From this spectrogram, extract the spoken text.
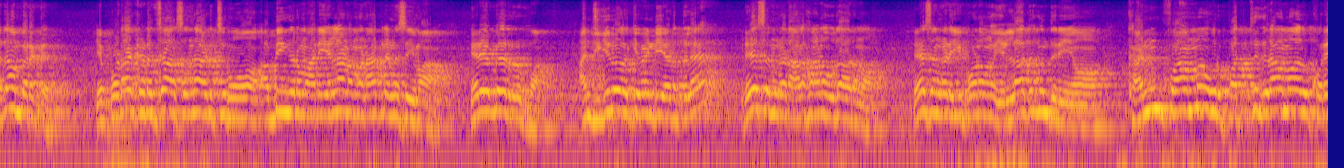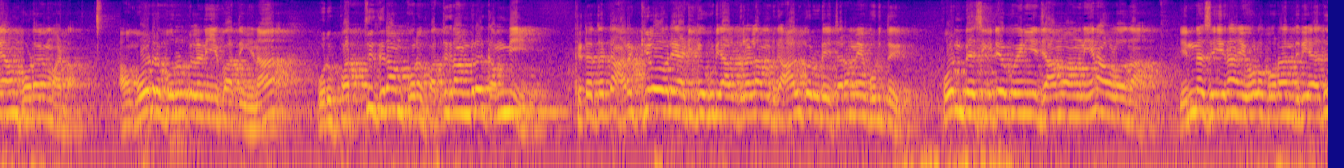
அதான் பறக்கத்து. எப்படா கிடைச்சா அசந்தா அடிச்சிருவோம் அப்படிங்கிற மாதிரியெல்லாம் நம்ம நாட்டில் என்ன செய்வான்? நிறைய பேர் இருப்பான். அஞ்சு கிலோ வைக்க வேண்டிய இடத்துல ரேஷன் கடை அழகான உதாரணம். ரேஷன் கடைக்கு போனவங்க எல்லாத்துக்கும் தெரியும். கன்ஃபார்மாக ஒரு பத்து கிராமாவது குறையாம போடவே மாட்டான். அவன் போடுற பொருட்களை நீங்கள் பார்த்தீங்கன்னா ஒரு பத்து கிராம் குறை பத்து கிராம்ன்றது கம்மி. கிட்டத்தட்ட அரை கிலோ வரை அடிக்கக்கூடிய ஆட்களெல்லாம் இருக்கு. ஆட்களுடைய திறமையை பொறுத்து. ஃபோன் பேசிக்கிட்டே போய் நீங்கள் ஜாமான் வாங்கினீங்கன்னா அவ்வளோதான் என்ன செய்கிறான் எவ்வளோ போகிறான்னு தெரியாது.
